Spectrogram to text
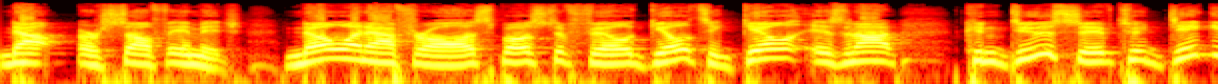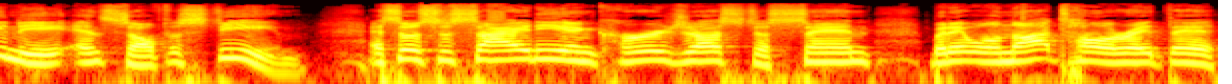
now or self-image. No one after all is supposed to feel guilty. Guilt is not conducive to dignity and self esteem. And so society encourages us to sin, but it will not tolerate the,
